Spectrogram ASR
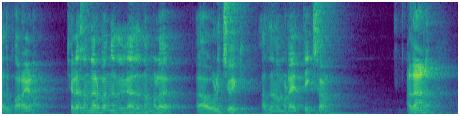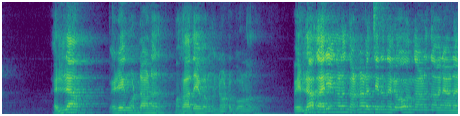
അത് പറയണം. ചില സന്ദർഭങ്ങളിൽ അത് നമ്മൾ ഒളിച്ചു വയ്ക്കും അത് നമ്മുടെ എത്തിക്സാണ് അതാണ്. എല്ലാം ഇഴയും കൊണ്ടാണ് മഹാദേവൻ മുന്നോട്ട് പോണത്. അപ്പോൾ എല്ലാ കാര്യങ്ങളും കണ്ണടച്ചിരുന്ന ലോകം കാണുന്നവനാണ്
